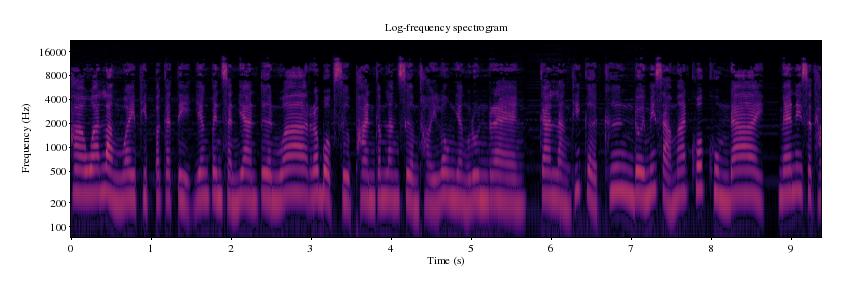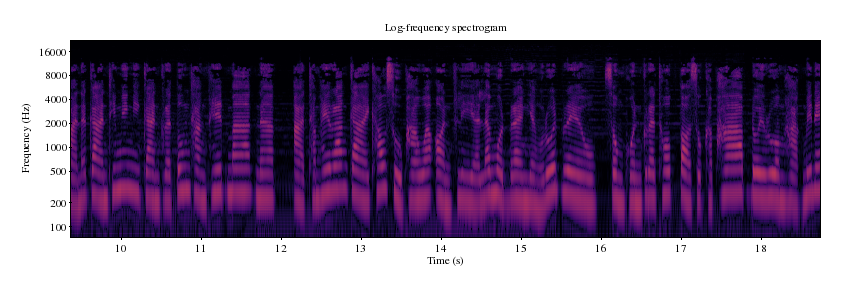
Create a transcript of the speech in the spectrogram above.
ภาวะหลังวัยผิดปกติยังเป็นสัญญาณเตือนว่าระบบสืบพันธุ์กำลังเสื่อมถอยลงอย่างรุนแรง การหลังที่เกิดขึ้นโดยไม่สามารถควบคุมได้ แม้ในสถานการณ์ที่ไม่มีการกระตุ้นทางเพศมากนัก อาจทำให้ร่างกายเข้าสู่ภาวะอ่อนเพลียและหมดแรงอย่างรวดเร็ว ส่งผลกระทบต่อสุขภาพ โดยรวมหากไม่ได้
